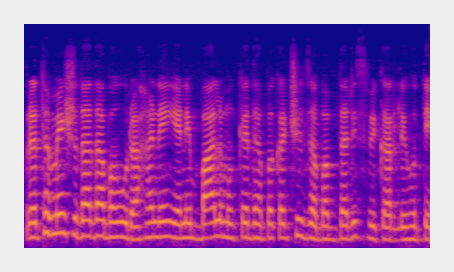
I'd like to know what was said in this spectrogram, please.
प्रथमेश दादाभाऊ रहाणे यांनी बाल मुख्याध्यापकाची जबाबदारी स्वीकारली होती.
